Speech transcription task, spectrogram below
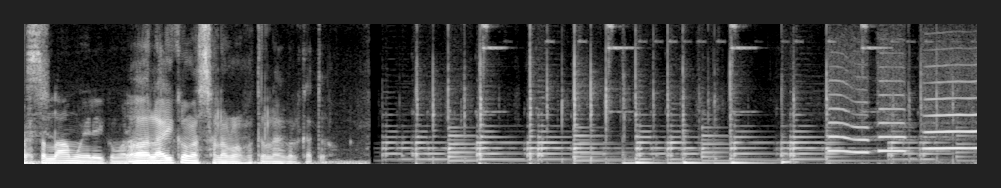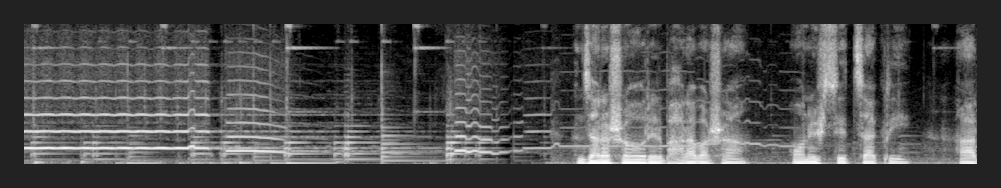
আসসালামু আলাইকুম ওয়ালাইকুম আসসালাম রহমতুল্লাহ বরকাত যারা শহরের ভাড়া বাসা অনিশ্চিত চাকরি আর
